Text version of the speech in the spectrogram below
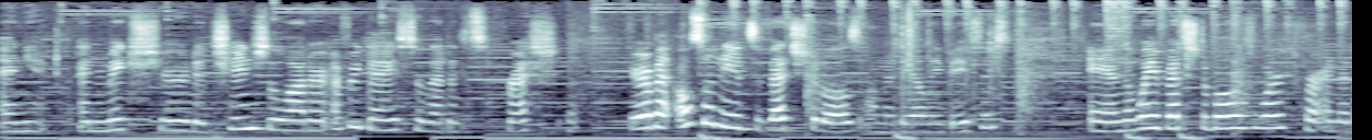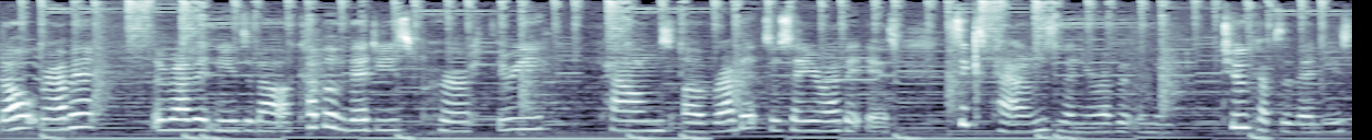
and, and make sure to change the water every day so that it's fresh. Your rabbit also needs vegetables on a daily basis. And the way vegetables work for an adult rabbit, the rabbit needs about a cup of veggies per three pounds of rabbit. So say your rabbit is six pounds, then your rabbit will need two cups of veggies.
